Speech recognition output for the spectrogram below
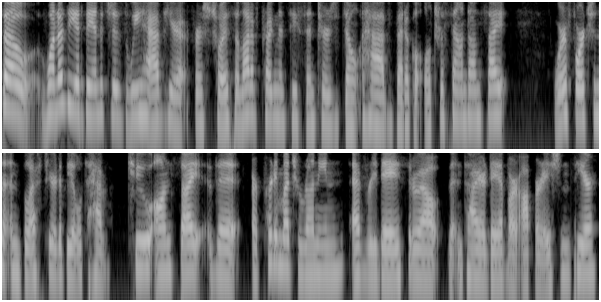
So, one of the advantages we have here at First Choice, a lot of pregnancy centers don't have medical ultrasound on site. We're fortunate and blessed here to be able to have two on site that are pretty much running every day throughout the entire day of our operations here.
